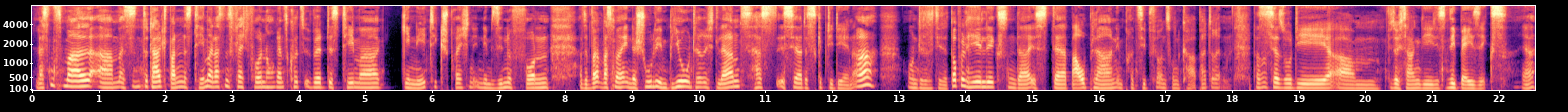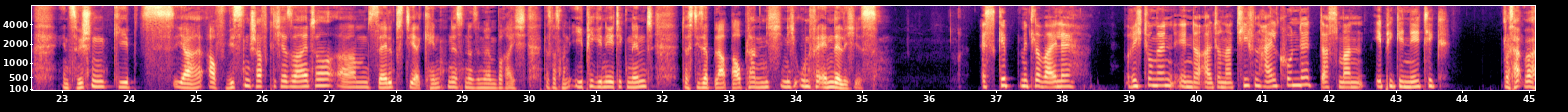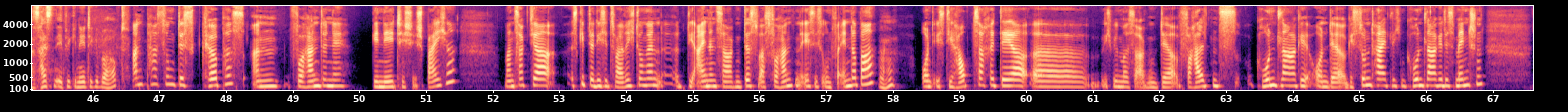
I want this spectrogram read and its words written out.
Lass uns mal, ähm, es ist ein total spannendes Thema, lass uns vielleicht vorher noch ganz kurz über das Thema Genetik sprechen in dem Sinne von, also was man in der Schule im Biounterricht lernt, hast, ist ja, das gibt die DNA und das ist dieser Doppelhelix und da ist der Bauplan im Prinzip für unseren Körper drin. Das ist ja so die, ähm, wie soll ich sagen, die, das sind die Basics. Ja, inzwischen gibt's ja auf wissenschaftlicher Seite ähm, selbst die Erkenntnis, und da sind wir im Bereich, das was man Epigenetik nennt, dass dieser Bauplan nicht, nicht unveränderlich ist. Es gibt mittlerweile Richtungen in der alternativen Heilkunde, dass man Epigenetik was, was heißt denn Epigenetik überhaupt? Anpassung des Körpers an vorhandene genetische Speicher. Man sagt ja, es gibt ja diese zwei Richtungen. Die einen sagen, das, was vorhanden ist, ist unveränderbar mhm. und ist die Hauptsache der, äh, ich will mal sagen, der Verhaltensgrundlage und der gesundheitlichen Grundlage des Menschen.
